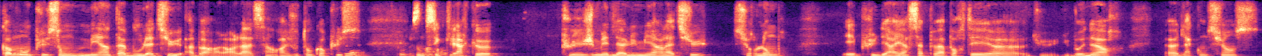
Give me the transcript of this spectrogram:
Comme en plus on met un tabou là-dessus, ah bah alors là, ça en rajoute encore plus. Donc c'est clair que plus je mets de la lumière là-dessus, sur l'ombre, et plus derrière ça peut apporter euh, du, du, bonheur, euh, de la conscience.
